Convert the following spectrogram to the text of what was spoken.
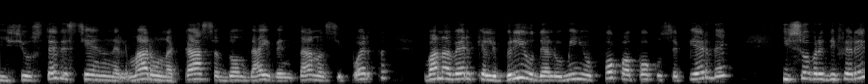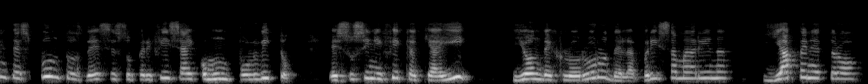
y si ustedes tienen en el mar una casa donde hay ventanas y puertas, van a ver que el brillo de aluminio poco a poco se pierde y sobre diferentes puntos de esa superficie hay como un polvito. Eso significa que ahí ion de cloruro de la brisa marina ya penetró,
